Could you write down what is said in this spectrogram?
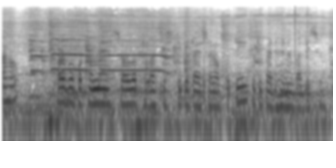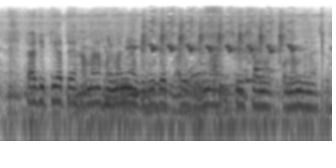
সৰ্বপ্ৰথমে স্বৰ্গত থকা সৃষ্টিকৰ্তা ঈশ্বৰক কোটি কোটিপাই ধন্যবাদ দিছোঁ। তাৰ দ্বিতীয়তে আমাৰ সন্মানীয় গুৰুদেৱ আৰু গুৰুমা শ্ৰীচৰণত প্ৰণাম জনাইছোঁ।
